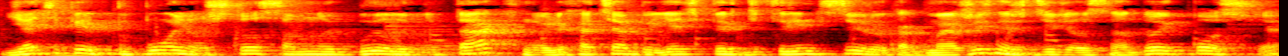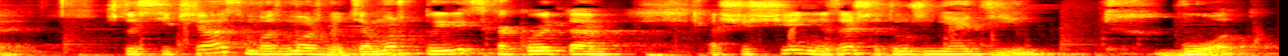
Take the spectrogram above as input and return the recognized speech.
я теперь понял, что со мной было не так, ну или хотя бы я теперь дифференцирую, как моя жизнь разделилась на до и после. Что сейчас, возможно, у тебя может появиться какое-то ощущение, знаешь, что ты уже не один. Вот.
